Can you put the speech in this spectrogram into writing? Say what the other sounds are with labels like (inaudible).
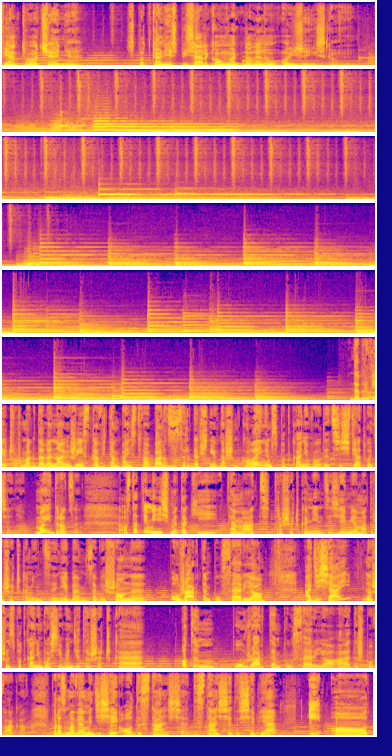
Światło cienie. Spotkanie z pisarką Magdaleną Ojrzyńską. Magdalena Jurzyńska. Witam Państwa bardzo serdecznie w naszym kolejnym spotkaniu w audycji Światło Cienie. Moi drodzy, ostatnio mieliśmy taki temat troszeczkę między ziemią, a troszeczkę między niebem zawieszony, pół żartem, pół serio. A dzisiaj w naszym spotkaniu właśnie będzie troszeczkę o tym pół żartem, pół serio, ale też powaga. Porozmawiamy dzisiaj o dystansie, dystansie do siebie i o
